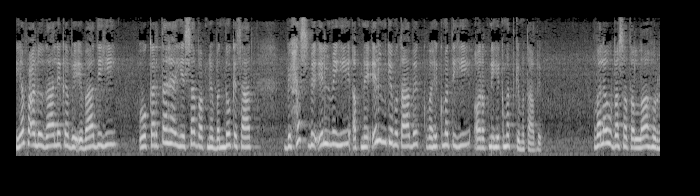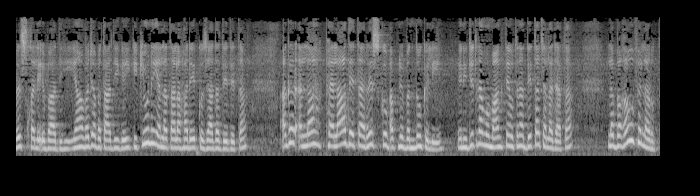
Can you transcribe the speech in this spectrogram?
یف الدال کا بھی عبادی ہی وہ کرتا ہے یہ سب اپنے بندوں کے ساتھ۔ بحسب علم ہی اپنے علم کے مطابق و حکمت ہی اور اپنی حکمت کے مطابق۔ ولو بسط اللہ رزق عباد ہی یہاں وجہ بتا دی گئی کہ کیوں نہیں اللہ تعالیٰ ہر ایک کو زیادہ دے دیتا۔ اگر اللہ پھیلا دیتا رزق کو اپنے بندوں کے لیے یعنی جتنا وہ مانگتے ہیں اتنا دیتا چلا جاتا۔ لبغاؤ فی الارض،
